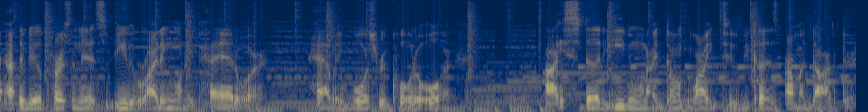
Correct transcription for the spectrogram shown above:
I have to be a person that's either writing on a pad or have a voice recorder or I study even when I don't like to because I'm a doctor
